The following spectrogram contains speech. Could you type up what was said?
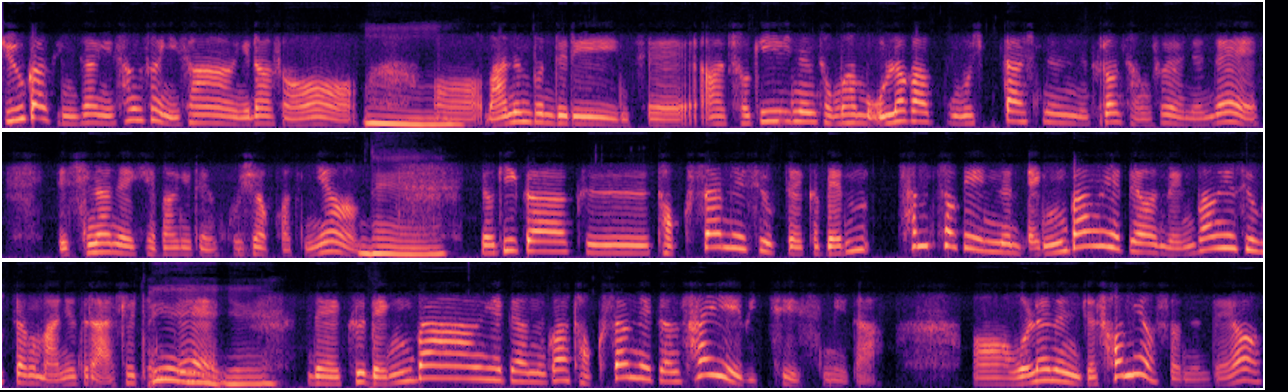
뷰가 굉장히 상상 이상이라서 음. 어, 많은 분들이 이제, 아, 저기는 정말 한번 올라가 보고 싶다 하시는 그런 장소였는데, 이제 지난해 개방이 된 곳이었거든요. 네. 여기가 그 덕산 해수욕장, 그러니까 맹- 삼척에 있는 맹방해변, 맹방해수욕장은 많이들 아실 예, 텐데, 예, 예. 네, 그 맹방해변과 덕산해변 사이에 위치해 있습니다. 어, 원래는 이제 섬이었었는데요.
